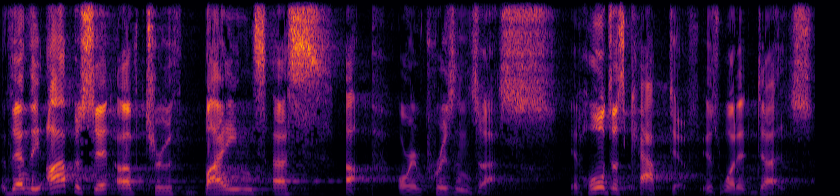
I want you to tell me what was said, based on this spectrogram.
then the opposite of truth binds us up or imprisons us. It holds us captive, is what it does.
